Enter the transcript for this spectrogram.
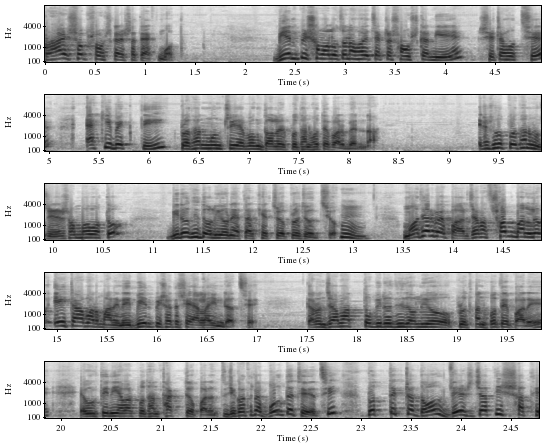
প্রায় সব সংস্কারের সাথে একমত। বিএনপির সমালোচনা হয়েছে একটা সংস্কার নিয়ে সেটা হচ্ছে একই ব্যক্তি প্রধানমন্ত্রী এবং দলের প্রধান হতে পারবেন না। এটা শুধু প্রধানমন্ত্রী এটা সম্ভবত বিরোধী দলীয় নেতার ক্ষেত্রে প্রযোজ্য। মজার ব্যাপার জামাত সব মানলেও এটা আবার মানে নেই বিএনপির সাথে সে অ্যালাইন্ড আছে। কারণ জামাত তো বিরোধী দলীয় প্রধান হতে পারে এবং তিনি আবার প্রধান থাকতেও পারেন। যে কথাটা বলতে চেয়েছি প্রত্যেকটা দল দেশ জাতির সাথে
